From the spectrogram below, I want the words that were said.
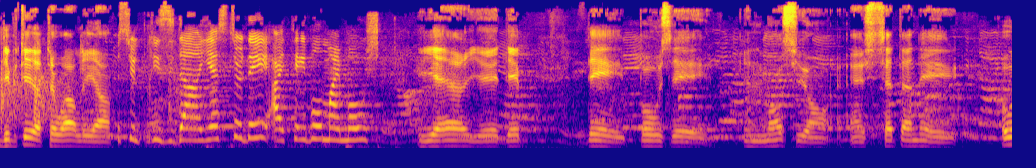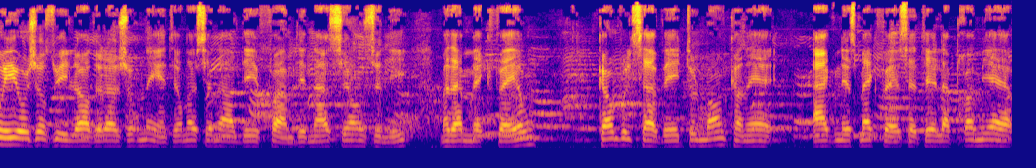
Député d'Ottawa-Orléans. Monsieur le Président, yesterday I tabled my motion. Hier, j'ai déposé une motion cette année oui, aujourd'hui, lors de la Journée internationale des femmes des Nations unies, Madame McPhail, comme vous le savez, tout le monde connaît Agnes McPhail. C'était la première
